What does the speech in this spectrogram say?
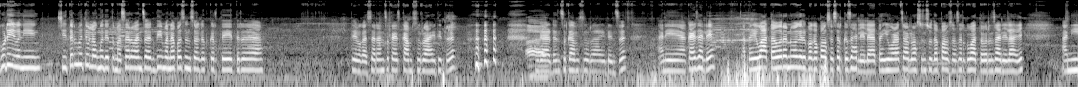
गुड इव्हनिंग शीतल मोती व्लॉगमध्ये तुम्हा सर्वांचं अगदी मनापासून स्वागत करते. तर ते बघा सरांचं काय काम सुरू आहे तिथं. गार्डनचं काम सुरू आहे त्यांचं. आणि काय झाले? आता हे वातावरण वगैरे बघा पावसासारखं झालेलं आहे. आता हिवाळा चालू असून सुद्धा पावसासारखं वातावरण झालेलं आहे. आणि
